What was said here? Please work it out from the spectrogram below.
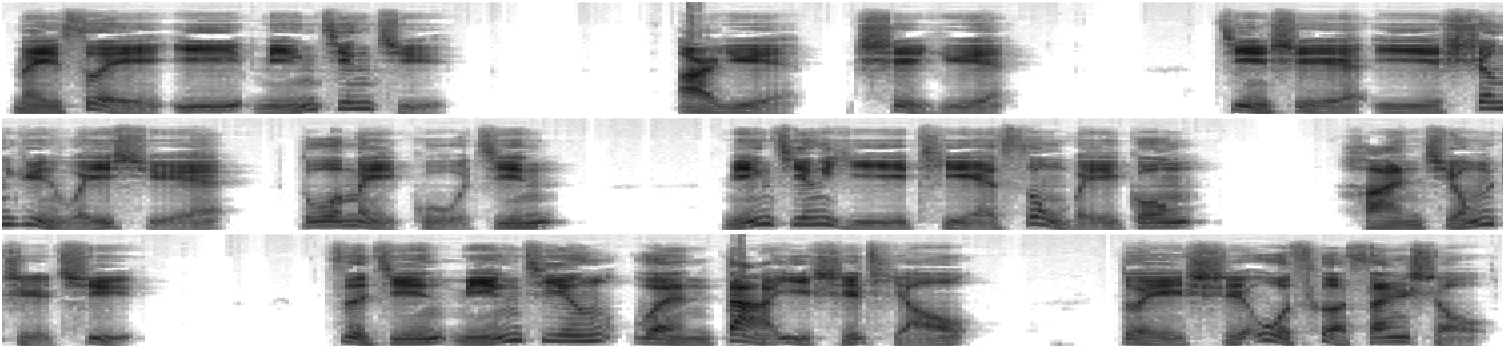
每岁依明经举。二月，敕曰：进士以声韵为学。多昧古今，明经以铁宋为功，罕穷旨趣。自今明经问大义十条，对实物册三首。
